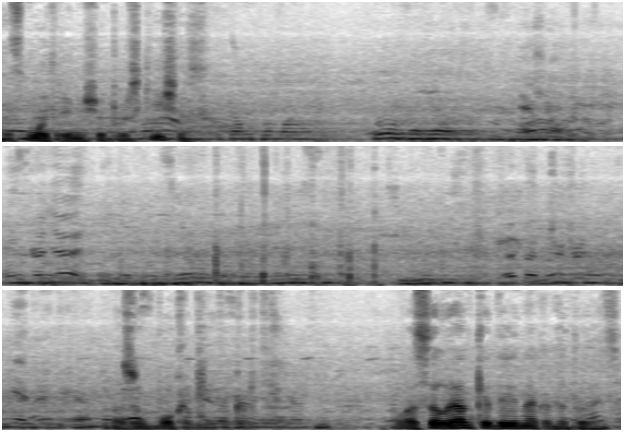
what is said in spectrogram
Досмотрим еще прыжки сейчас. Разгоняй. Это чуть-чуть медленнее. Даже в боком где-то как-то. Василенко Дейнека готовится.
